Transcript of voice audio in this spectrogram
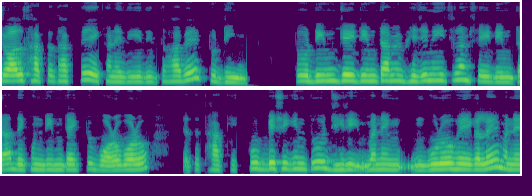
জল থাকতে থাকতে এখানে দিয়ে দিতে হবে একটু ডিম। তো ডিম, যেই ডিমটা আমি ভেজে নিয়েছিলাম, সেই ডিমটা, দেখুন ডিমটা একটু বড় বড়, যাতে থাকে। খুব বেশি কিন্তু ঝিরি মানে গুঁড়ো হয়ে গেলে মানে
